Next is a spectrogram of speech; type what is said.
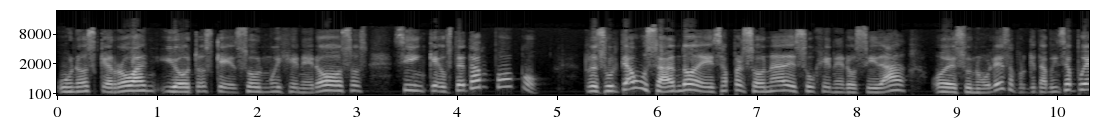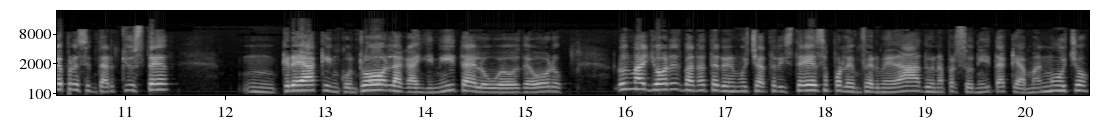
unos que roban y otros que son muy generosos, sin que usted tampoco resulte abusando de esa persona, de su generosidad o de su nobleza, porque también se puede presentar que usted mm, crea que encontró la gallinita de los huevos de oro. Los mayores van a tener mucha tristeza por la enfermedad de una personita que aman mucho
